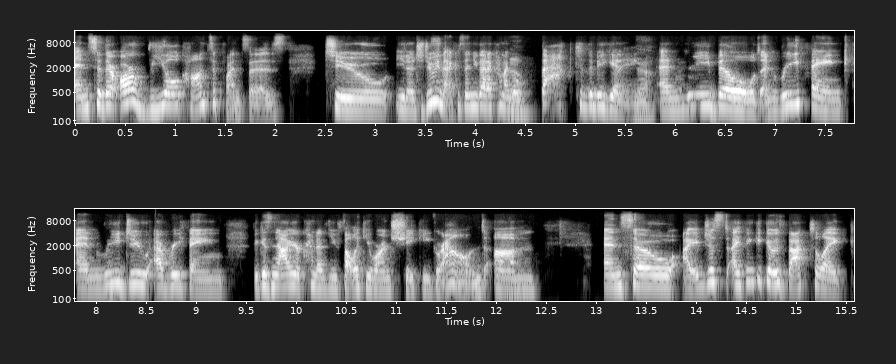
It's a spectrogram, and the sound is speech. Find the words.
And so there are real consequences to, you know, to doing that because then you got to kind of Yeah. go back to the beginning Yeah. and rebuild and rethink and redo everything because now you're kind of you felt like you were on shaky ground. Um and so I just I think it goes back to like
